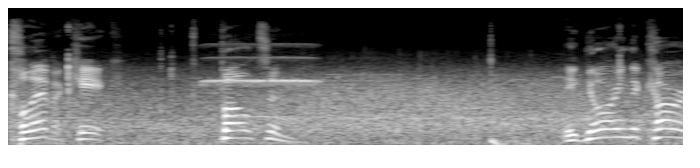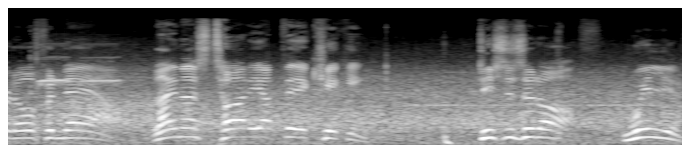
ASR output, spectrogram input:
Clever kick. Bolton. Ignoring the corridor for now. They must tidy up their kicking. Dishes it off. Williams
